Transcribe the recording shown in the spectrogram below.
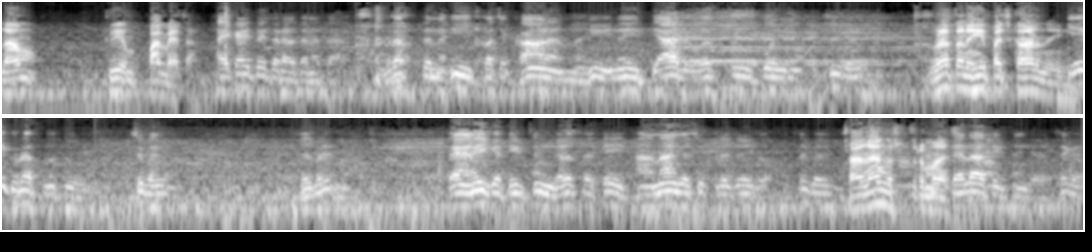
નામ પામ્યા હતા. કઈ રીતે ધરાવતા નતા? વ્રત નહીં પછી ખાણ નહીં નહીં ત્યાગ વસ્તુ કોઈ. વ્રત નહીં પચકાણ નહીં. એક વ્રત નતું શું કહ્યું? પડી કે તીર્થંકર થશે આનાંગ સૂત્ર જોઈ લો. સાનાંગ સૂત્રમાં પહેલા તીર્થંકર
